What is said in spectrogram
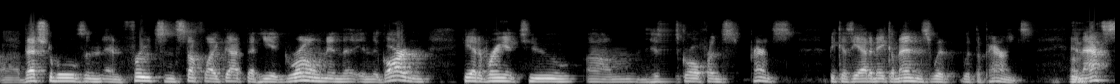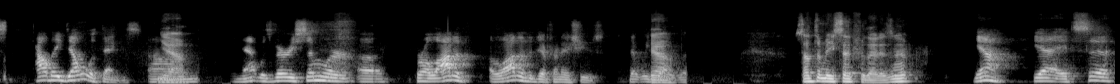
uh, vegetables and, and fruits and stuff like that that he had grown in the in the garden. He had to bring it to um, his girlfriend's parents because he had to make amends with with the parents, and hmm. that's how they dealt with things. Um, yeah, and that was very similar uh, for a lot of a lot of the different issues that we yeah. dealt with. Something to be said for that, isn't it? Yeah, yeah. It's uh,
